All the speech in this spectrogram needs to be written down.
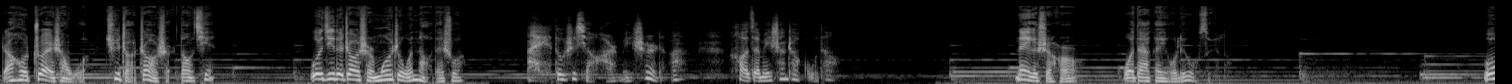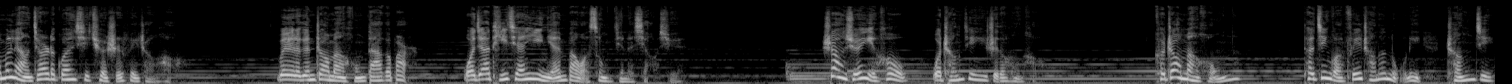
然后拽上我去找赵婶道歉。我记得赵婶摸着我脑袋说：“哎呀，都是小孩，没事的啊，好在没伤着骨头。”那个时候，我大概有六岁了。我们两家的关系确实非常好。为了跟赵曼红搭个伴儿，我家提前一年把我送进了小学。上学以后，我成绩一直都很好。可赵曼红呢？她尽管非常的努力，成绩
